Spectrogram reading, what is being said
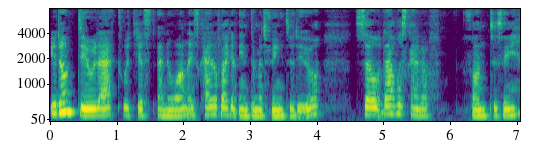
you don't do that with just anyone it's kind of like an intimate thing to do. So that was kind of fun to see.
